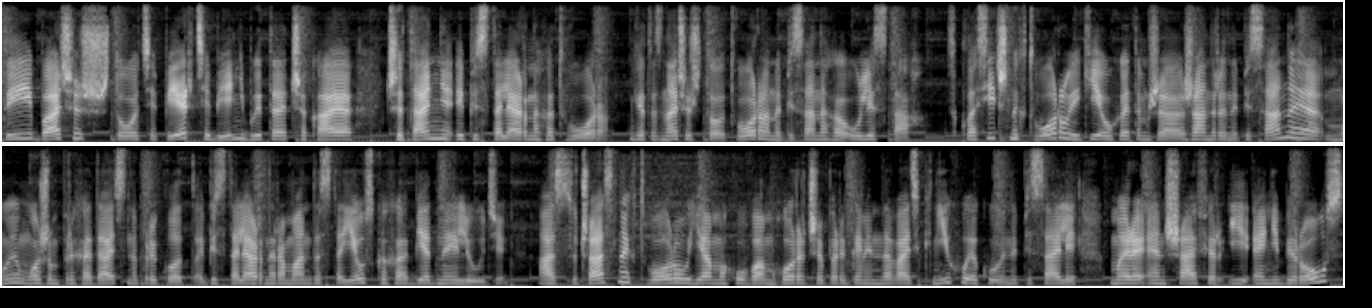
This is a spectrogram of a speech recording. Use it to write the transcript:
ты бачыш што цяпер цябе нібыта чакае чытання эпісталярнага твора. Гэта значыць што твора напісанага ў лістах. З класічных твораў якія ў гэтым жа жанры напісаныя мы можемм прыгадаць напрыклад эпісталярны роман дастаеўскага бедныя людзі а з сучасных твораў я магу вам горача парэкамендаваць кніху якую напісалі мэры эн шафер і энні бероус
